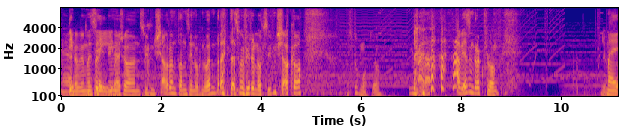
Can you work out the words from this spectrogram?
Ja, Depp, wenn man, sich, wenn man schon den Süden schaut und dann sich nach Norden dreht, dass man wieder nach Süden schauen kann. Hast du gemacht, ja? Ah, wir sind gerade geflogen. Ich Mei.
